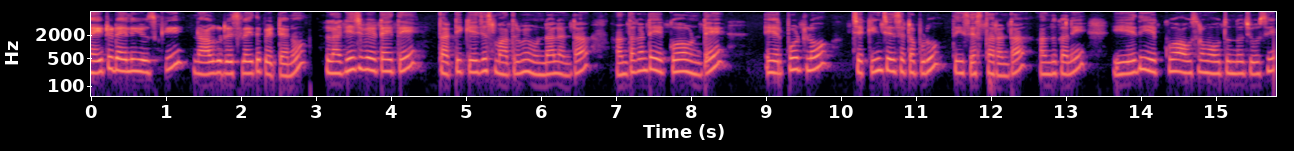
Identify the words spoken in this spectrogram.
నైట్ డైలీ యూస్కి నాలుగు డ్రెస్సులు అయితే పెట్టాను. లగేజ్ వెయిట్ అయితే థర్టీ కేజెస్ మాత్రమే ఉండాలంట. అంతకంటే ఎక్కువ ఉంటే ఎయిర్పోర్ట్లో చెక్కింగ్ చేసేటప్పుడు తీసేస్తారంట. అందుకని ఏది ఎక్కువ అవసరం అవుతుందో చూసి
